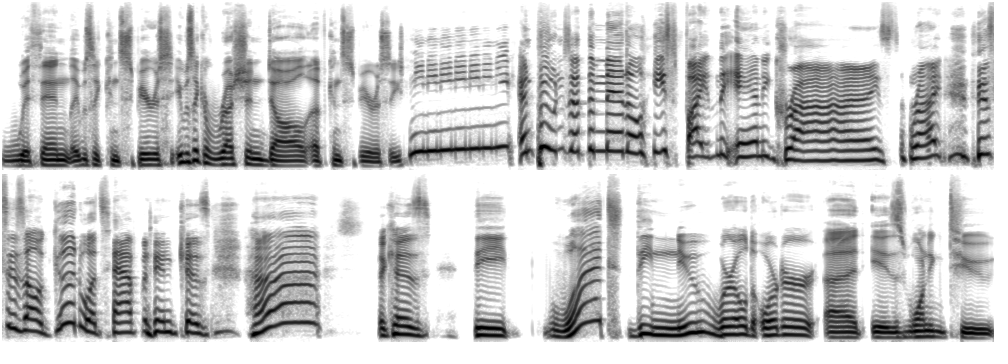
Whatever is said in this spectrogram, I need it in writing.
within. It was like conspiracy. It was like a Russian doll of conspiracies. And Putin's at the middle. He's fighting the Antichrist, right? This is all good what's happening because, huh? Because the what the new world order uh, is wanting to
